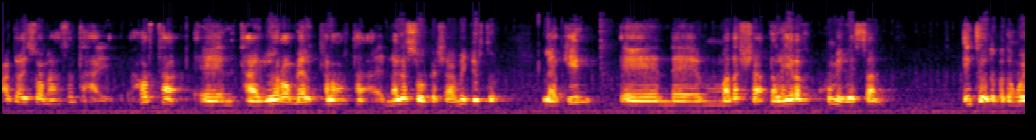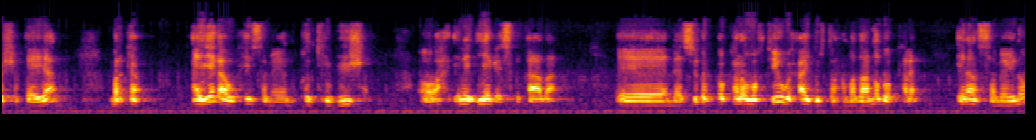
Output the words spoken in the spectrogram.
Cabdicaiis waa mahadsan tahay horta taageero meel kale horta naga soo gashaa ma jirto. Laakiin madasha dhalinyarada ku midaysan intooda badan way shaqeeyaan. Marka ayagaa waxay sameeyaan contribution oo ah inay iyaga iska qaadaan. Sidoo kale waktiyo waxaa jirta ramadaanadoo kale inaan sameyno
